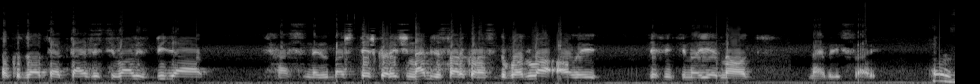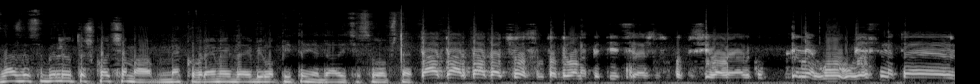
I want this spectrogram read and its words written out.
Tako da taj, taj festival je zbilja, ne baš teško reći najbolja stvar koja nam se dogodila, ali definitivno je jedna od najboljih stvari. Dobro, znaš da su bili u teškoćama neko vreme i da je bilo pitanje da li će se uopšte... Da, da, da, da, čuo sam, to bilo na peticija što smo potpisivali, ali u, u vijestima to je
